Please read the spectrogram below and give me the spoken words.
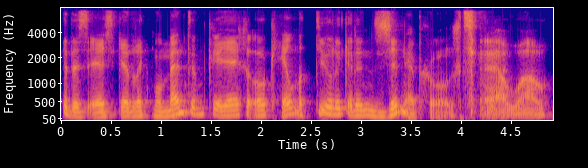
Het is de eerste keer dat ik momentum creëren ook heel natuurlijk in een zin heb gehoord. Ja, wauw.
